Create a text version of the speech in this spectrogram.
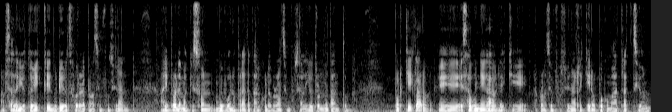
a pesar de que yo estoy escribiendo un libro sobre la programación funcional, hay problemas que son muy buenos para tratar con la programación funcional y otros no tanto. Porque claro, eh, es algo innegable que la programación funcional requiere un poco más de atracción.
